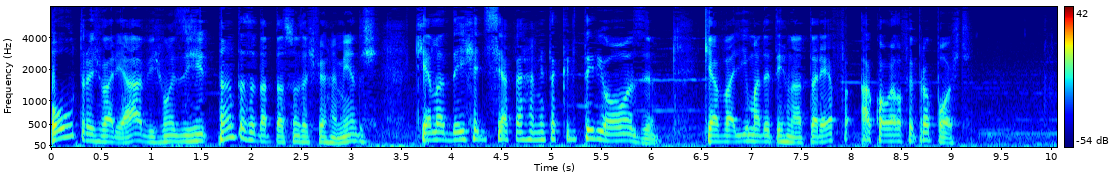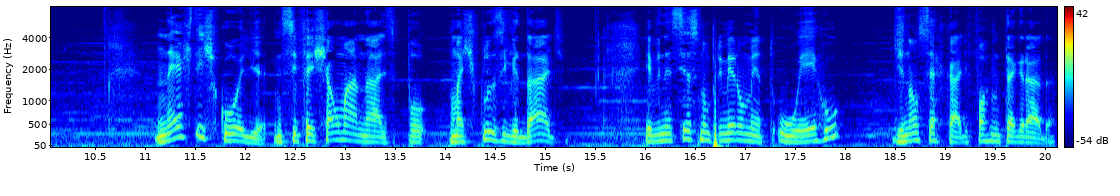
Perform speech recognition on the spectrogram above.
outras variáveis vão exigir tantas adaptações às ferramentas que ela deixa de ser a ferramenta criteriosa que avalia uma determinada tarefa a qual ela foi proposta. Nesta escolha em se fechar uma análise por uma exclusividade, evidencia-se no primeiro momento o erro de não cercar de forma integrada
